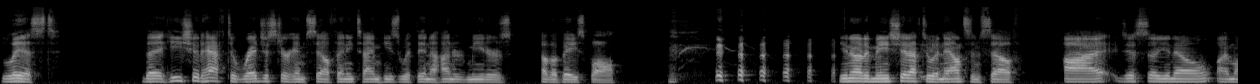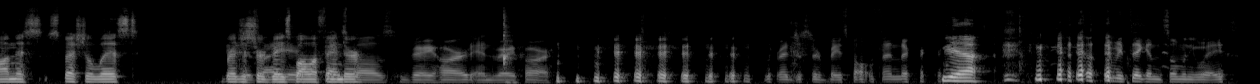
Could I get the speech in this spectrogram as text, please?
list that he should have to register himself anytime he's within 100 meters of a baseball. You know what I mean? Should have to Yeah. announce himself. I just so you know, I'm on this special list. Registered Because I hit baseball offender. Baseballs very hard and very far. Registered baseball offender. yeah. Could be taken in so many ways.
